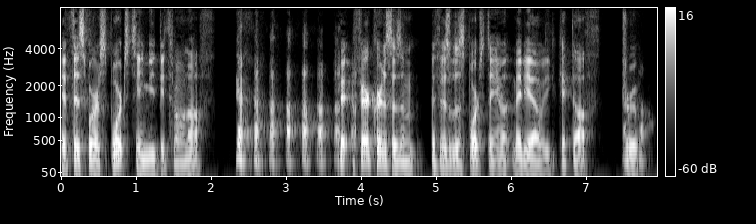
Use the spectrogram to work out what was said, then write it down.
If this were a sports team, you'd be thrown off. fair, fair criticism. If this was a sports team, maybe I would be kicked off. True.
